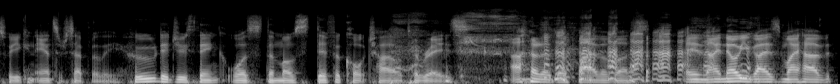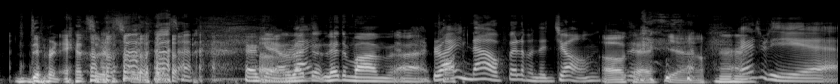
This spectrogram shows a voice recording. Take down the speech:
So you can answer separately. Who did you think was the most difficult child to raise out of the five of us? And I know you guys might have different answers for this. okay, I'll let the, Right. let the mom uh, Right now, Philip and the John. Okay. Yeah. Actually, uh,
